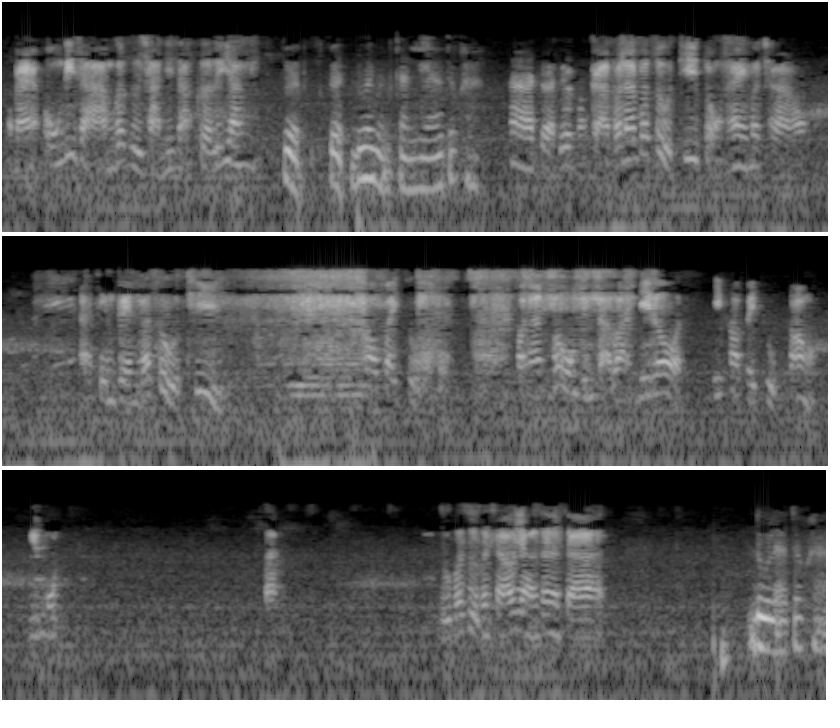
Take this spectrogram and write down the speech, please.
ใช่ไหมองค์ที่สามก็คือฌานที่สามเกิดหรือยัง เกิดเกิดด้วยเหมือนกันแล้วเจ้าค่ะอ่าเกิดด้วยเหมือนกันเพราะฉะนั้นพระสูตรที่ส่งให้เมื่อเช้าอ่า จึงเป็นพระสูตรที่เข้าไปสู่ เพราะฉะนั้นพระองค์จึงตรัสว่านิโรธที่เข้าไปถูกต้องวิมุตตินะดูพระสูตรเมื่อเช้าอย่างท่านอาจารย์ดูแล้วเจ้าค่ะ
